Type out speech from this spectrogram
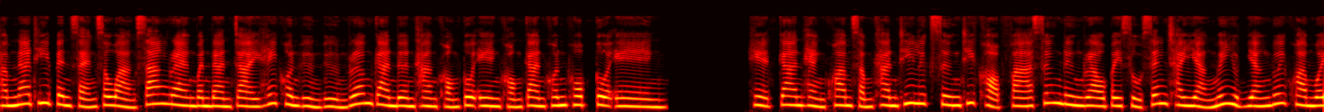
ทำหน้าที่เป็นแสงสว่างสร้างแรงบันดาลใจให้คนอื่น ๆ เริ่มการเดินทางของตัวเองของการค้นพบตัวเอง เหตุการณ์แห่งความสำคัญที่ลึกซึ้งที่ขอบฟ้าซึ่งดึงเราไปสู่เส้นชัยอย่างไม่หยุดยั้งด้วยความไว้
